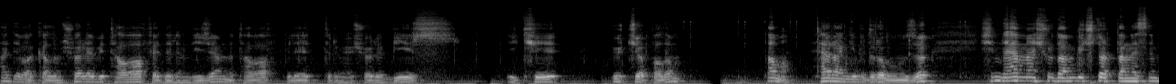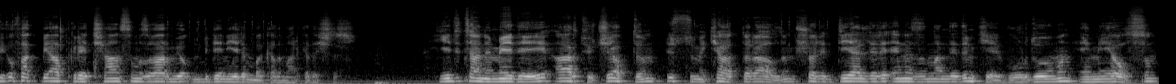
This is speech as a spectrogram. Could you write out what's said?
Hadi bakalım şöyle bir tavaf edelim diyeceğim de tavaf bile ettirmiyor. Şöyle 1 2 3 yapalım. Tamam. Herhangi bir drop'umuz yok. Şimdi hemen şuradan bir 3-4 tanesini bir ufak bir upgrade şansımız var mı yok mu bir deneyelim bakalım arkadaşlar. 7 tane MD'yi artı 3 yaptım. Üstüme kağıtları aldım. Şöyle diğerleri en azından dedim ki vurduğumun emeği olsun.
